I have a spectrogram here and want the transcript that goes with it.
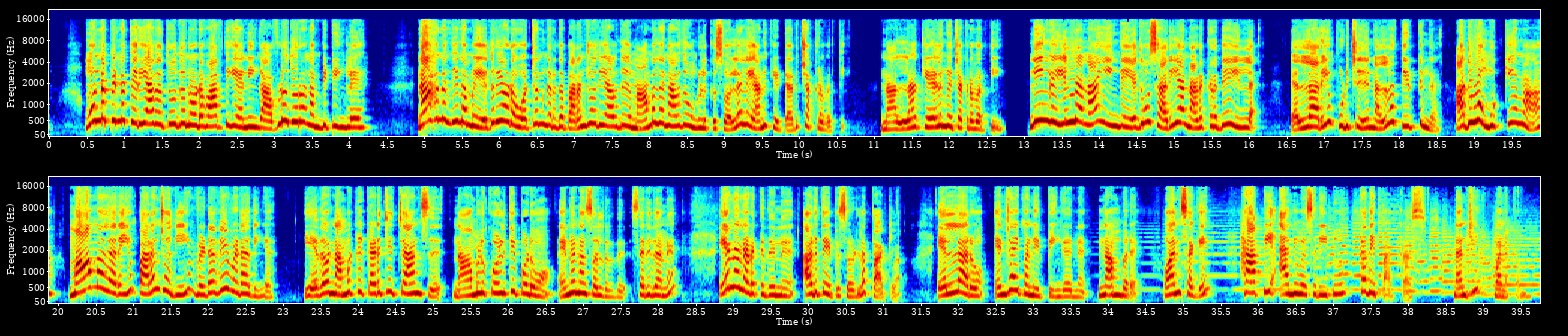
முன்ன பின்ன தெரியாத தூதனோட வார்த்தையை நீங்க அவ்வளோ தூரம் நம்பிட்டீங்களே? நாகநந்தி நம்ம எதிரியோட ஒற்றன்கிறத பரஞ்சோதியாவது மாமல்லனாவது உங்களுக்கு சொல்லலையான்னு கேட்டாரு சக்கரவர்த்தி. நல்லா கேளுங்க சக்கரவர்த்தி. நீங்க இல்லைன்னா இங்க எதுவும் சரியா நடக்கிறதே இல்லை. எல்லாரையும் பிடிச்சி நல்லா திட்டுங்க. அதுவும் முக்கியமா மாமல்லரையும் பரஞ்சோதியும் விடவே விடாதீங்க. ஏதோ நமக்கு கிடைச்ச சான்ஸ். நாமளும் கொளுத்தி போடுவோம். என்ன நான் சொல்றது? சரிதானே? என்ன நடக்குதுன்னு அடுத்த எபிசோட்ல பார்க்கலாம். எல்லாரும் என்ஜாய் பண்ணிருப்பீங்கன்னு நம்புறேன். Once again happy anniversary to கதை பாட்காஸ்ட் நன்றி வணக்கம்.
